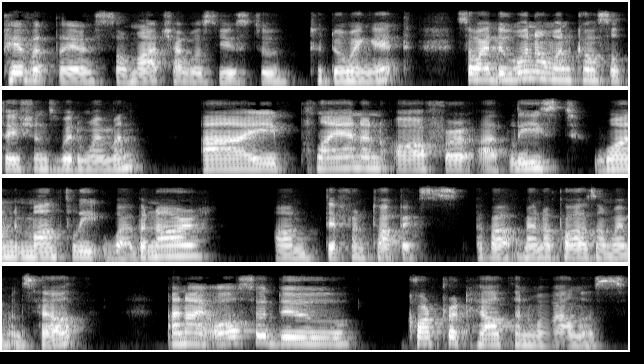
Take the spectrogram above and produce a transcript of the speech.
pivot there so much. I was used to to doing it. So I do one-on-one consultations with women I plan and offer at least one monthly webinar on different topics about menopause and women's health. And I also do corporate health and wellness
